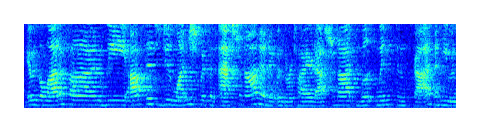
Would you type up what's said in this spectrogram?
It was a lot of fun. We opted to do lunch with an astronaut, and it was a retired astronaut, Winston Scott, and he was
